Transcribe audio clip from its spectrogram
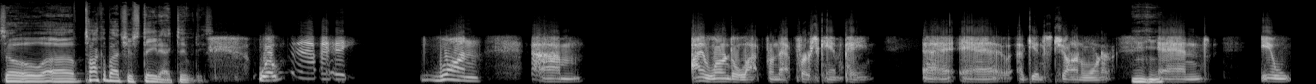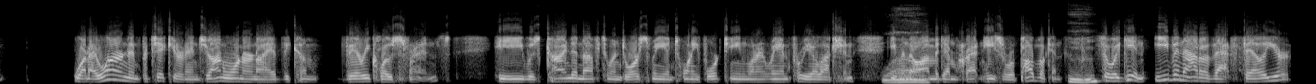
So, uh, talk about your state activities. Well, uh, one, um, I learned a lot from that first campaign uh, uh, against John Warner, mm-hmm. and you know what I learned in particular. And John Warner and I have become very close friends. He was kind enough to endorse me in 2014 when I ran for reelection, wow. even though I'm a Democrat and he's a Republican. Mm-hmm. So again, even out of that failure,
